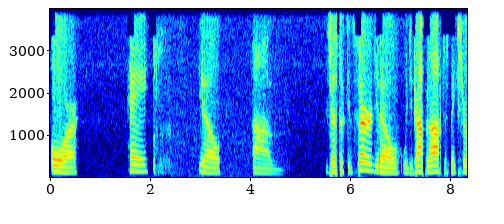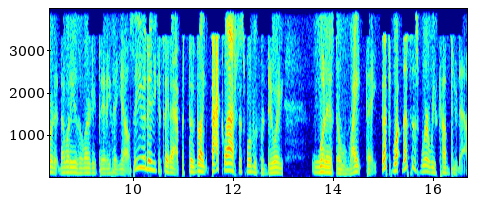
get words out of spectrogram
or, hey, you know, um, just a concern, you know, when you drop it off, just make sure that nobody is allergic to anything else. So even then, you can say that, but the like backlash this woman for doing what is the right thing. That's this is where we've come to now,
